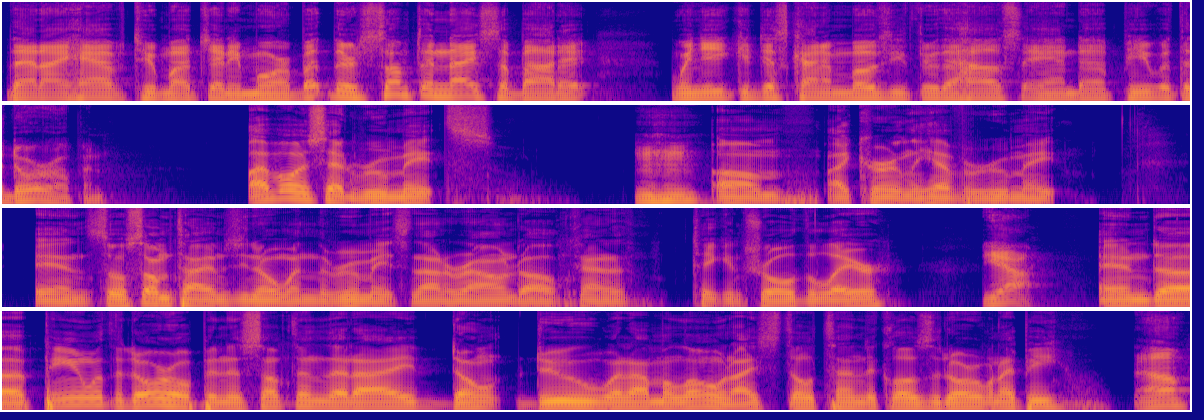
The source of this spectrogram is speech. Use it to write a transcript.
that I have too much anymore, but there's something nice about it when you could just kind of mosey through the house and uh, pee with the door open. I've always had roommates. Mm-hmm. Um, I currently have a roommate, and so sometimes you know when the roommate's not around, I'll kind of take control of the lair. Yeah. And uh, peeing with the door open is something that I don't do when I'm alone. I still tend to close the door when I pee. No.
